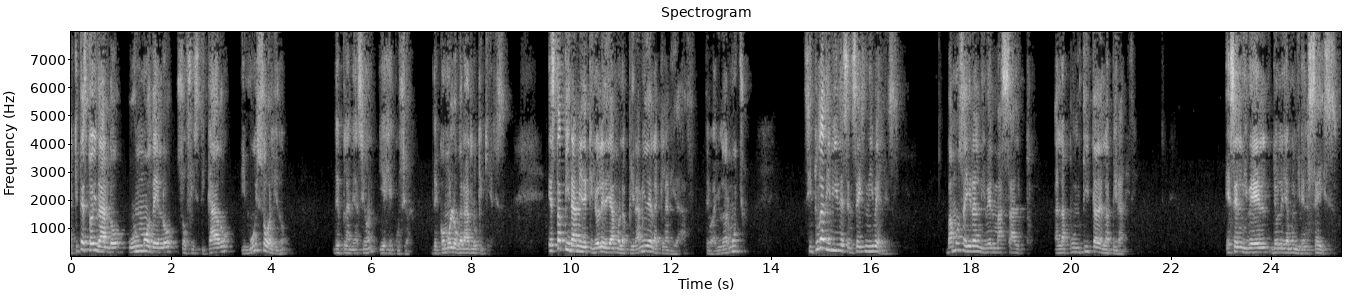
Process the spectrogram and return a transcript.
Aquí te estoy dando un modelo sofisticado y muy sólido de planeación y ejecución, de cómo lograr lo que quieres. Esta pirámide que yo le llamo la pirámide de la claridad te va a ayudar mucho. Si tú la divides en seis niveles, vamos a ir al nivel más alto, a la puntita de la pirámide. Es el nivel, yo le llamo el nivel 6,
